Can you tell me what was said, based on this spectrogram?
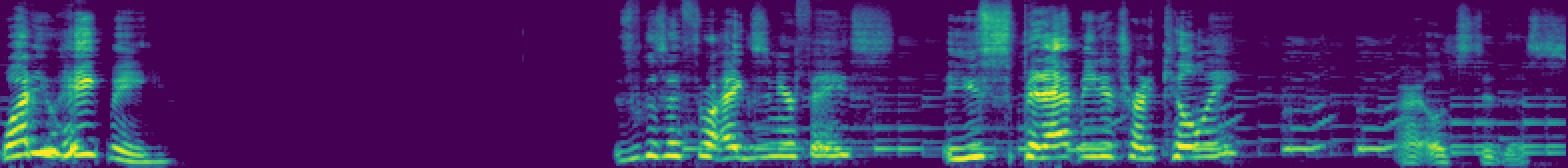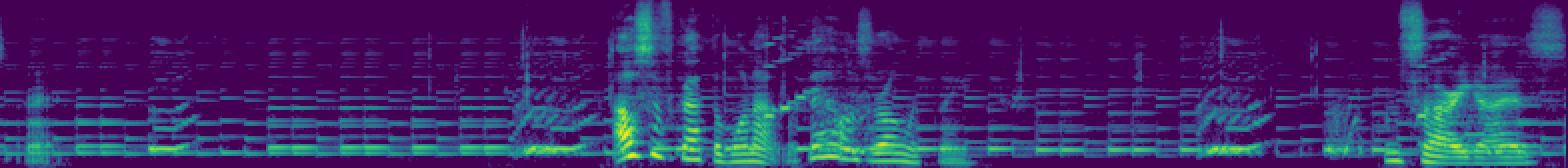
Why do you hate me? Is it because I throw eggs in your face? You spit at me to try to kill me? Alright, let's do this. Alright. I also forgot the one up. What the hell is wrong with me? I'm sorry, guys.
